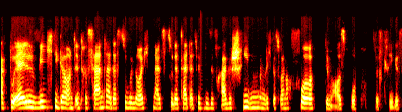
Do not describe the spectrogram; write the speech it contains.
aktuell wichtiger und interessanter, das zu beleuchten, als zu der Zeit, als wir diese Frage schrieben, nämlich das war noch vor dem Ausbruch des Krieges.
